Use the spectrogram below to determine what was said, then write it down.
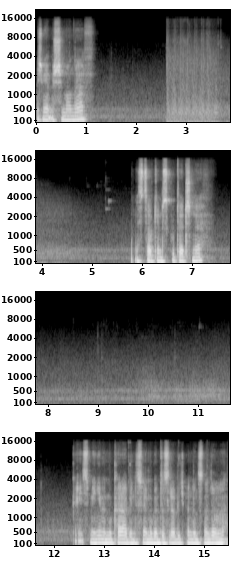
Weźmiemy Szymona. Jest całkiem skuteczny. Ok, zmienimy mu karabin. W sumie mogłem to zrobić będąc na dole.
